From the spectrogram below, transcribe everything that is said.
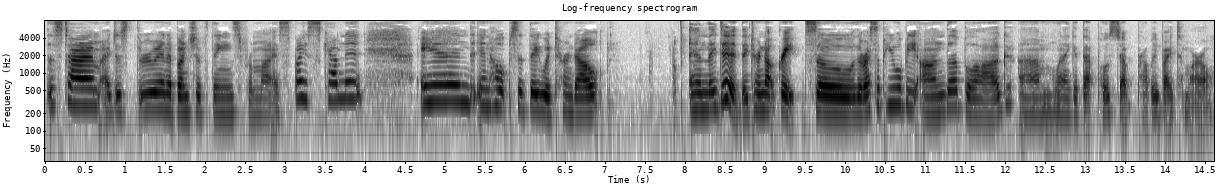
this time I just threw in a bunch of things from my spice cabinet and in hopes that they would turn out. And they did. They turned out great. So the recipe will be on the blog um, when I get that post up, probably by tomorrow.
